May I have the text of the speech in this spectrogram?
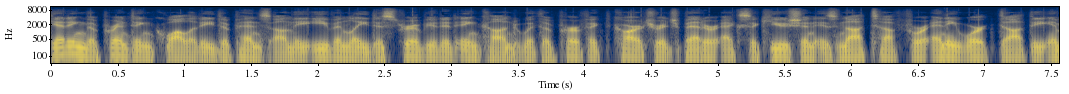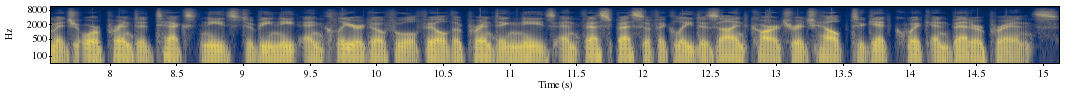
Getting the printing quality depends on the evenly distributed ink and with a perfect cartridge better execution is not tough for any work. The image or printed text needs to be neat and clear to fulfill the printing needs and the specifically designed cartridge help to get quick and better prints.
